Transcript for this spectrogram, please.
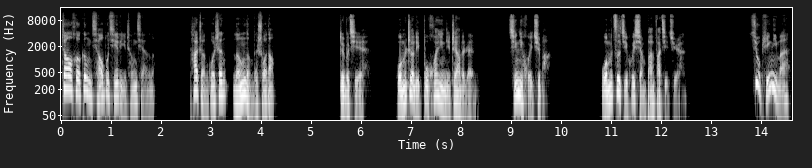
赵贺更瞧不起李承前了，他转过身，冷冷的说道：“对不起，我们这里不欢迎你这样的人，请你回去吧，我们自己会想办法解决。”就凭你们！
